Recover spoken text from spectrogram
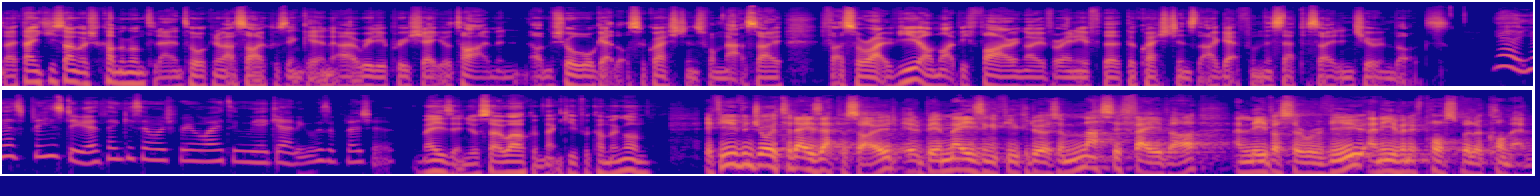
So thank you so much for coming on today and talking about cycle syncing. I really appreciate your time and I'm sure we'll get lots of questions from that. So if that's all right with you, I might be firing over any of the, the questions that I get from this episode into your inbox. Yeah, yes, please do. And thank you so much for inviting me again. It was a pleasure. Amazing. You're so welcome. Thank you for coming on. If you've enjoyed today's episode, it would be amazing if you could do us a massive favour and leave us a review and even if possible a comment.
